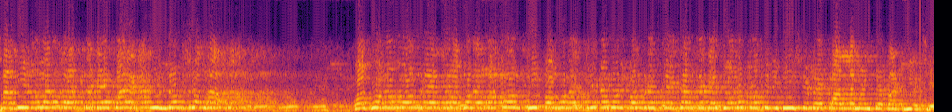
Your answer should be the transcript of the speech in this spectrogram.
স্বাধীন হওয়ার পর থেকে ব্যারাকপুর লোকসভা কখনো কংগ্রেস কখনো বামপন্থী তৃণমূল কংগ্রেস এখান থেকে জনপ্রতিনিধি হিসেবে পার্লামেন্টে পাঠিয়েছে।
